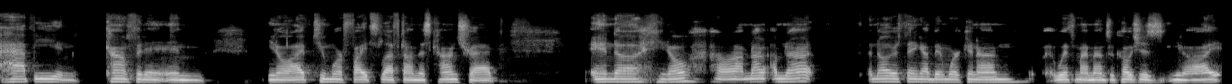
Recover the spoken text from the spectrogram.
happy and confident and you know i have two more fights left on this contract and uh, you know uh, i'm not i'm not another thing I've been working on with my mental coach is, you know, I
